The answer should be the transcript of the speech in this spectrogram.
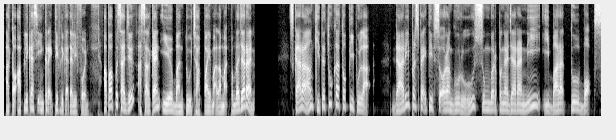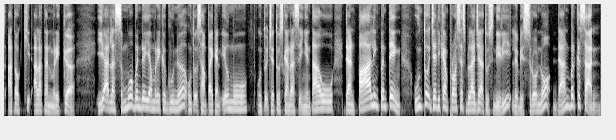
atau aplikasi interaktif dekat telefon. Apa-apa saja asalkan ia bantu capai maklumat pembelajaran. Sekarang kita tukar topi pula. Dari perspektif seorang guru, sumber pengajaran ni ibarat toolbox atau kit alatan mereka. Ia adalah semua benda yang mereka guna untuk sampaikan ilmu, untuk cetuskan rasa ingin tahu dan paling penting, untuk jadikan proses belajar itu sendiri lebih seronok dan berkesan.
